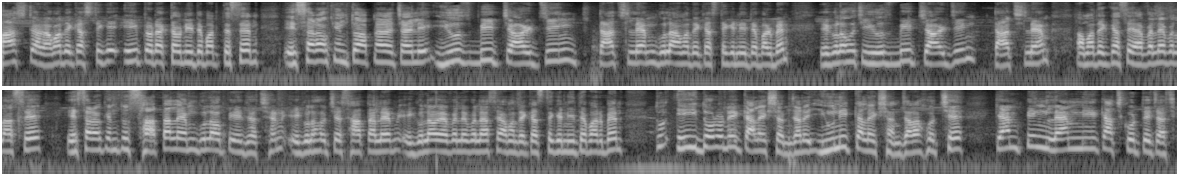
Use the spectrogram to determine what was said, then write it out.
মাস্টার। আমাদের কাছ থেকে এই প্রোডাক্টটাও নিতে পারতেছেন। এছাড়াও কিন্তু আপনারা চাইলে ইউএসবি চার্জিং টাচ ল্যাম্পগুলো আমাদের কাছ থেকে নিতে পারবেন। এগুলো হচ্ছে ইউএসবি চার্জিং টাচ ল্যাম্প আমাদের কাছে অ্যাভেলেবেল আছে। এছাড়াও কিন্তু সাতা ল্যাম্পগুলোও পেয়ে যাচ্ছেন। এগুলো হচ্ছে সাতা ল্যাম্প এগুলোও অ্যাভেলেবেল আছে আমাদের কাছ থেকে নিতে পারবেন। তো এই ধরনের কালেকশন যারা ইউনিক কালেকশন যারা হচ্ছে ক্যাম্পিং ল্যাম্প নিয়ে কাজ করতে চাচ্ছে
